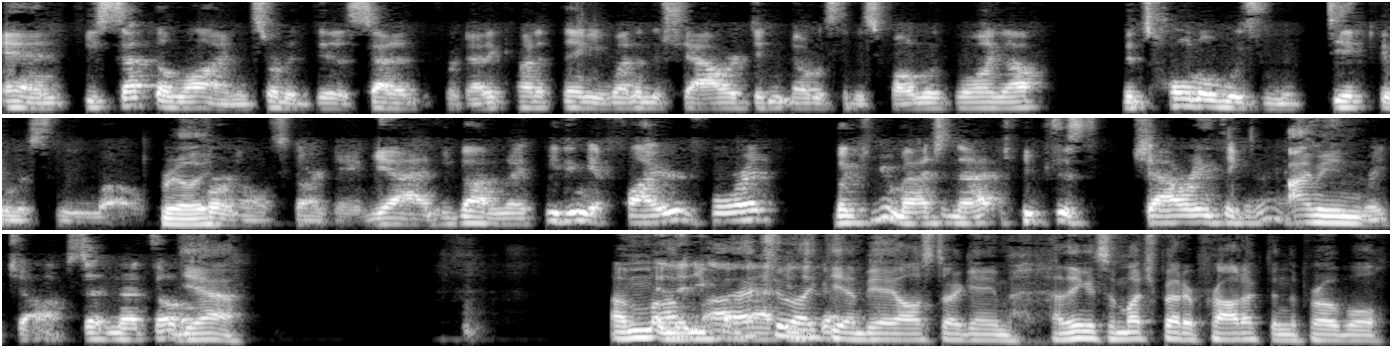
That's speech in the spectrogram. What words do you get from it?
and he set the line and sort of did a set it and forget it kind of thing. He went in the shower, didn't notice that his phone was blowing up. The total was ridiculously low really? for an All Star game. Yeah, and he got it. He didn't get fired for it, But can you imagine that? You're just showering, thinking, I mean, great job setting that tone. Yeah. Um, I actually like the NBA All Star game. I think it's a much better product than the Pro Bowl.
